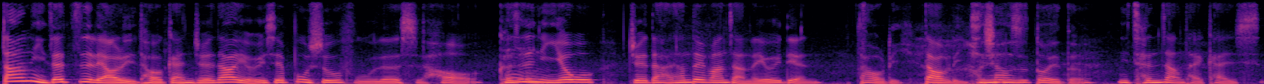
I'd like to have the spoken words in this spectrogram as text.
当你在治疗里头感觉到有一些不舒服的时候，可是你又觉得好像对方长得有一点道理，道理好像是对的，你成长才开始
